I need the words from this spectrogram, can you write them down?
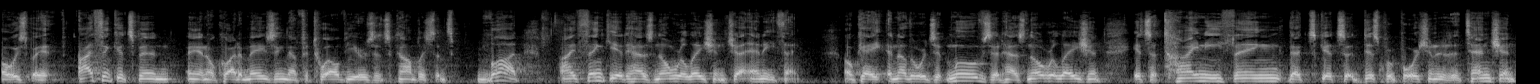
always. Been. I think it's been you know quite amazing that for 12 years it's accomplished. It's, but I think it has no relation to anything. Okay, in other words, it moves, it has no relation. It's a tiny thing that gets a disproportionate attention.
